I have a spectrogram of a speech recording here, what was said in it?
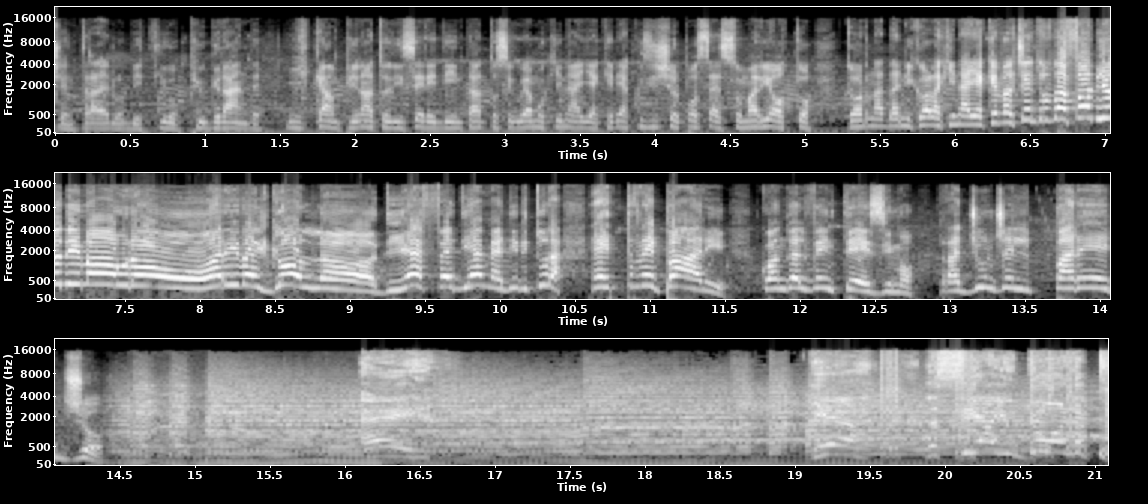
Centrare l'obiettivo più grande, il campionato di Serie D. Intanto seguiamo Chinaia che riacquisisce il possesso. Mariotto torna da Nicola Chinaia che va al centro da Fabio Di Mauro. Arriva il gol di FDM, addirittura è tre pari quando è il ventesimo. Raggiunge il pareggio. Hey. Yeah, let's see how you do pressure. Oh.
